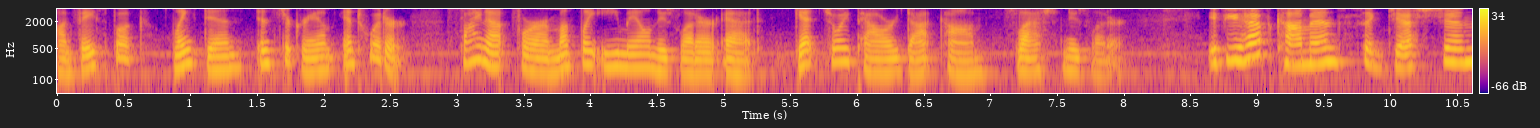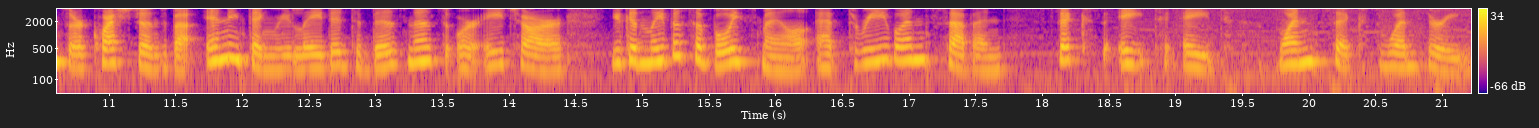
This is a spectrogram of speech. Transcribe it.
on Facebook, LinkedIn, Instagram, and Twitter. Sign up for our monthly email newsletter at getjoypowered.com/newsletter. If you have comments, suggestions, or questions about anything related to business or HR, you can leave us a voicemail at 317 688 1613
